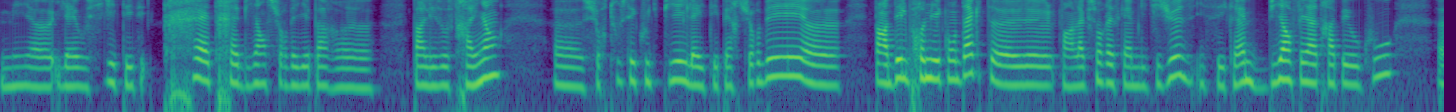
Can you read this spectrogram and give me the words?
mais il a aussi été très très bien surveillé par, par les Australiens. Euh, sur tous ses coups de pied, il a été perturbé. Euh, enfin, dès le premier contact, euh, enfin, l'action reste quand même litigieuse. Il s'est quand même bien fait attraper au cou.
